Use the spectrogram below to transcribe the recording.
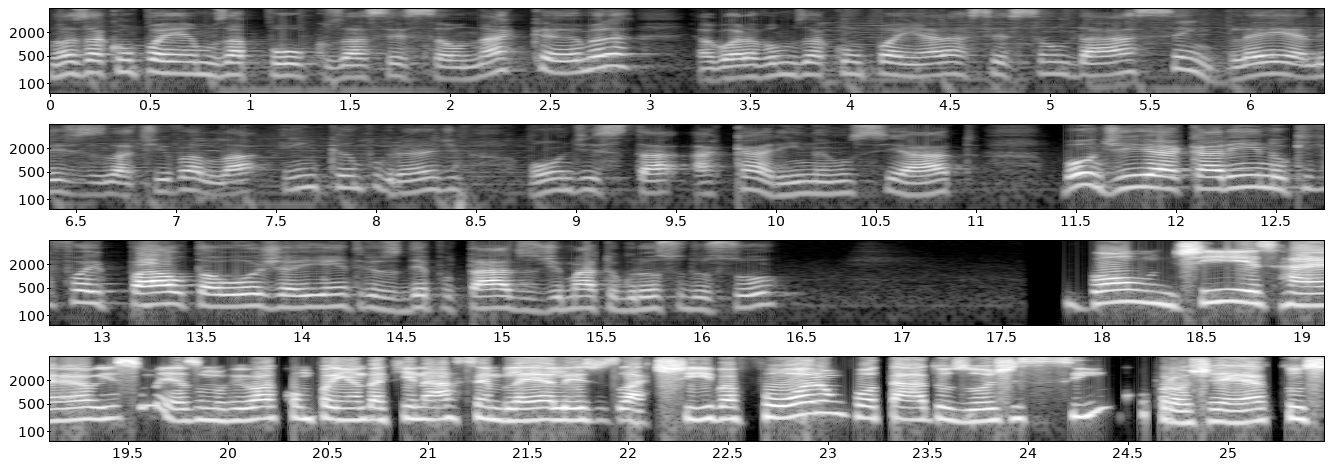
Nós acompanhamos há poucos a sessão na Câmara, agora vamos acompanhar a sessão da Assembleia Legislativa lá em Campo Grande, onde está a Karina Anunciato. Bom dia, Karina. O que foi pauta hoje aí entre os deputados de Mato Grosso do Sul? Bom dia, Israel. Isso mesmo, viu? Acompanhando aqui na Assembleia Legislativa, foram votados hoje cinco projetos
